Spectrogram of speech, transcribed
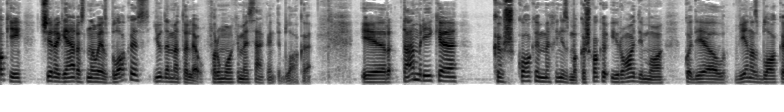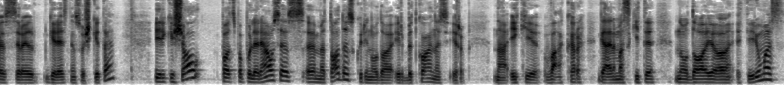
okei, okay, čia yra geras naujas blokas, judame toliau, formuokime sekantį bloką. Ir tam reikia kažkokio mechanizmo, kažkokio įrodymo, kodėl vienas blokas yra geresnis už kitą. Ir iki šiol pats populiariausias e, metodas, kurį naudoja ir Bitcoinas, ir, na, iki vakar, galima sakyti, naudojo Ethereumas,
